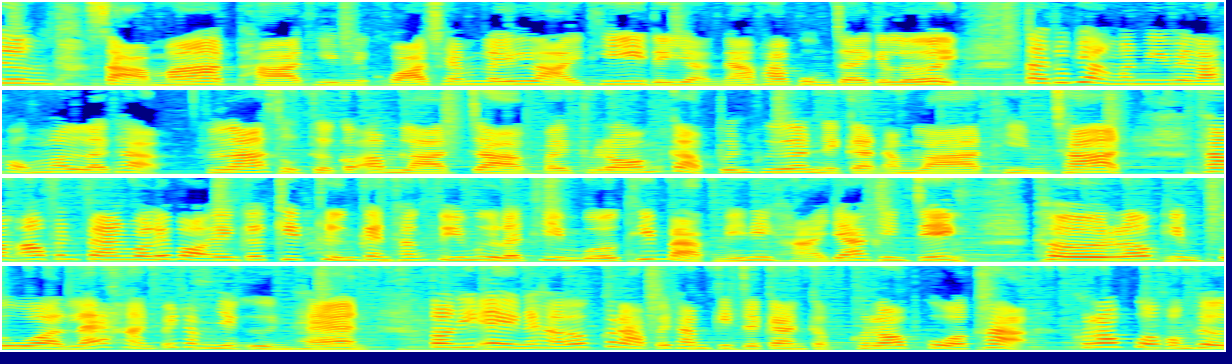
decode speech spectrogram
จึงสามารถพาทีมเนี่ยคว้าแชมป์หลาย ๆ ที่ได้อย่างน่าภาคภูมิใจกันเลย แต่ทุกอย่างมันมีเวลาของมันแล้วค่ะ ล่าสุดเธอก็อำลาจากไปพร้อมกับเพื่อนๆ ในการอำลาทีมชาติทำเอาแฟนๆวอลเลย์บอลเองก็คิดถึงกันทั้งฝีมือและทีมเวิร์กที่แบบนี้นี่หายากจริง ๆ เธอเริ่มอิ่มตัวและหันไปทำอย่างอื่นแทน ตอนนี้เองนะคะก็กลับไปทำกิจการกับครอบครัวค่ะ ครอบครัวของเธอ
